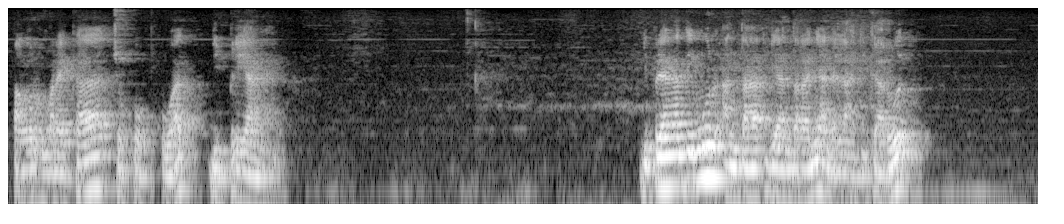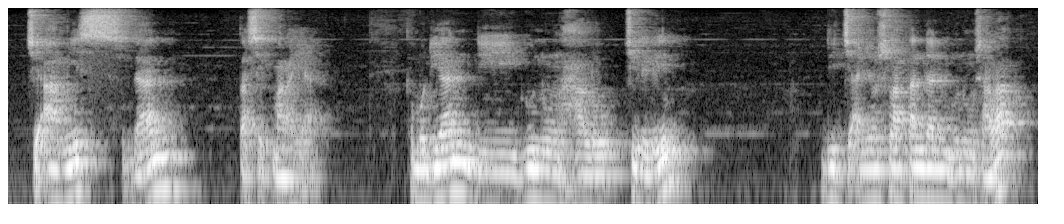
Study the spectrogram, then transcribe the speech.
Pengaruh mereka cukup kuat di Priangan. Di Priangan Timur di antaranya adalah di Garut, Ciamis, dan Tasikmalaya. Kemudian di Gunung Halu Cililin, di Cianjur Selatan dan Gunung Salak,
